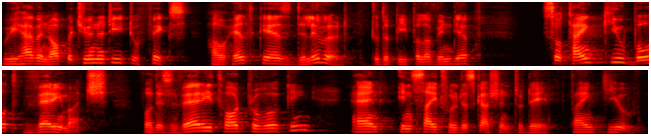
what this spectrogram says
We have an opportunity to fix how healthcare is delivered to the people of India. So, thank you both very much for this very thought provoking and insightful discussion today. Thank you.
